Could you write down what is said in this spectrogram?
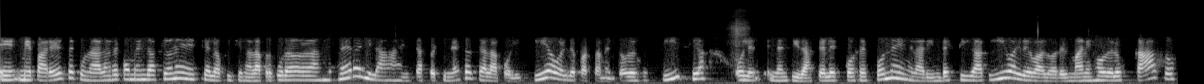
Eh, me parece que una de las recomendaciones es que la Oficina de la Procuradora de las Mujeres y las agencias pertinentes, sea la policía o el Departamento de Justicia o la entidad que les corresponde en el área investigativa y de evaluar el manejo de los casos,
